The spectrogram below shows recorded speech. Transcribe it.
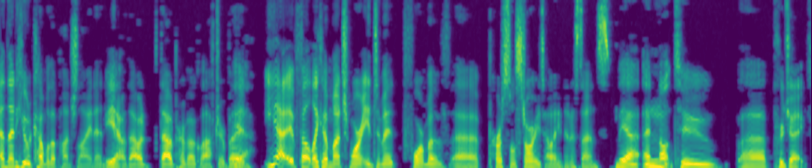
And then he would come with a punchline and, you know, that would, that would provoke laughter. But Yeah. yeah, it felt like a much more intimate form of, uh, personal storytelling in a sense. Yeah. And not to, uh, project,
